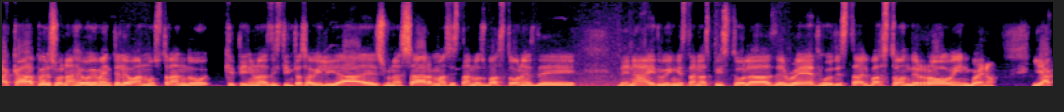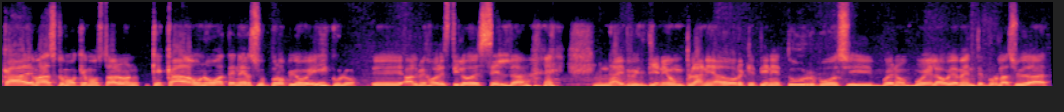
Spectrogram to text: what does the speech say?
a cada personaje obviamente le van mostrando que tiene unas distintas habilidades, unas armas, están los bastones de, de Nightwing, están las pistolas de Red Hood, está el bastón de Robin, bueno, y acá además como que mostraron que cada uno va a tener su propio vehículo, eh, al mejor estilo de Zelda. Nightwing tiene un planeador que tiene turbos y bueno, vuela obviamente por la ciudad,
